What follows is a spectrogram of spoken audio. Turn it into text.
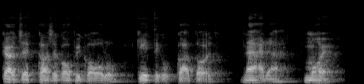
Käy tsekkaa se kopikoulu. Kiitti kun katoit. Nähdään. Moi.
